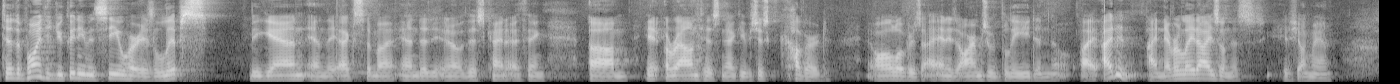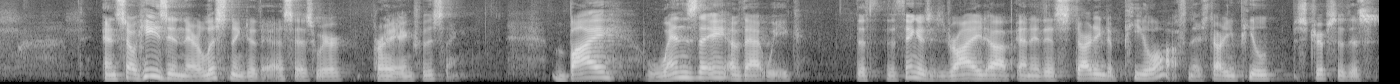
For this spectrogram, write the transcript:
To the point that you couldn't even see where his lips began and the eczema ended, you know, this kind of thing um, it, around his neck. He was just covered all over his, and his arms would bleed. And I, I didn't, I never laid eyes on this, this young man. And so he's in there listening to this as we're praying for this thing. By Wednesday of that week, the, the thing is dried up and it is starting to peel off. And they're starting to peel strips of this,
